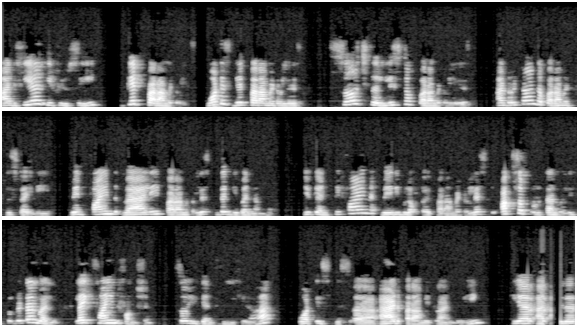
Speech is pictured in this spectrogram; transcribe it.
And here if you see get parameter list. What is get parameter list? Search the list of parameter list and return the parameter list ID when find valid parameter list a given number. You can define variable of type parameter list to accept return value to return value like find function. So you can see here what is this uh, add parameter I'm doing. Here either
